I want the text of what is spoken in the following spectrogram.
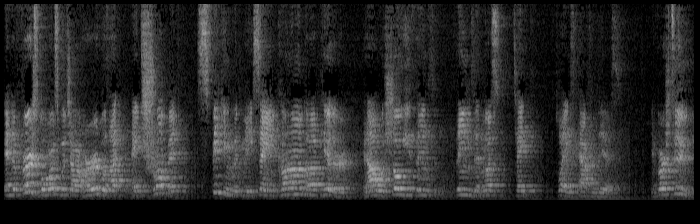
And the first voice which I heard was like a trumpet speaking with me, saying, Come up hither, and I will show you things, things that must take place after this. In verse 2,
